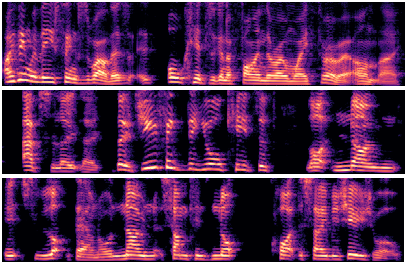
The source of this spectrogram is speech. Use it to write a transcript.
I think with these things as well, there's all kids are going to find their own way through it, aren't they? Absolutely. Dude, do you think that your kids have like known it's lockdown or known that something's not quite the same as usual?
